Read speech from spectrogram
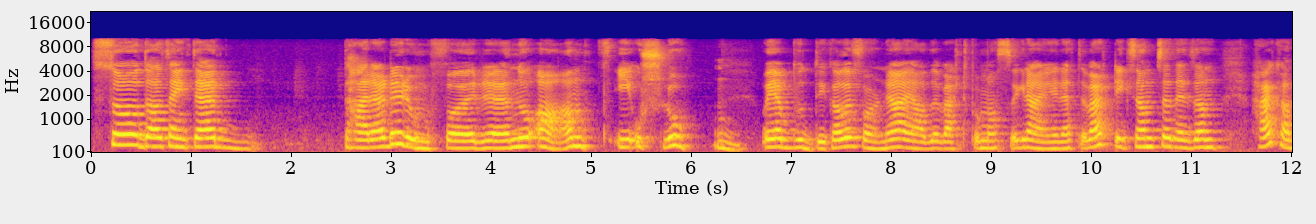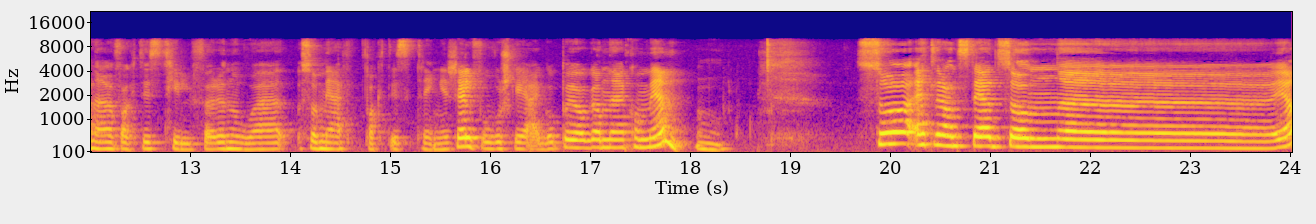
Så da tenkte jeg her er det rom for eh, noe annet i Oslo. Og jeg bodde i California, jeg hadde vært på masse greier etter hvert. ikke sant? Så jeg tenkte sånn Her kan jeg jo faktisk tilføre noe som jeg faktisk trenger selv. For hvor skal jeg gå på yoga når jeg kommer hjem? Så et eller annet sted sånn øh, Ja,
